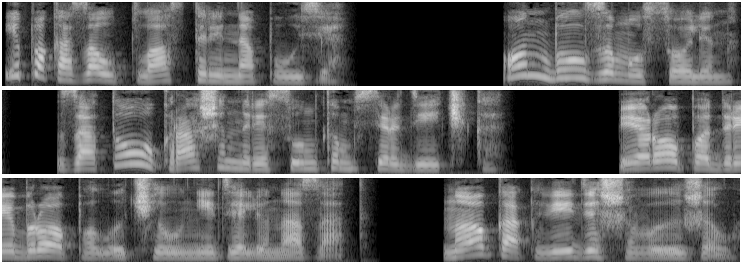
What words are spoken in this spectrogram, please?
и показал пластырь на пузе. Он был замусолен, зато украшен рисунком сердечка. Перо под ребро получил неделю назад, но, как видишь, выжил.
